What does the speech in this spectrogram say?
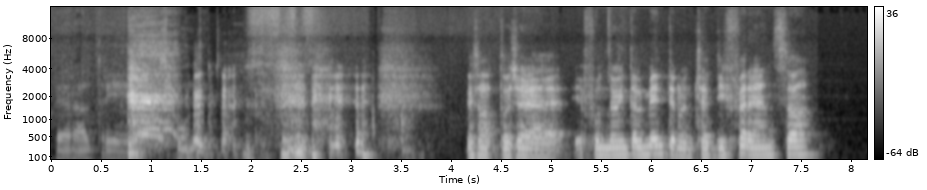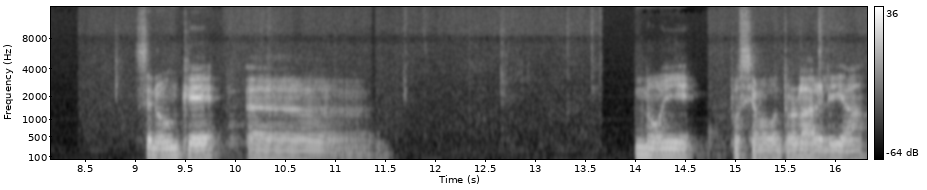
per altri spunti. Esatto, cioè fondamentalmente non c'è differenza se non che eh, noi possiamo controllare l'IA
